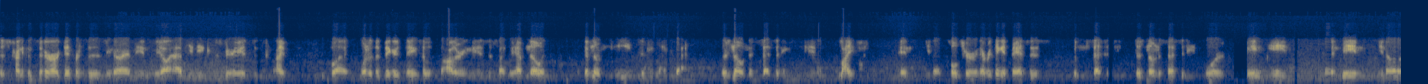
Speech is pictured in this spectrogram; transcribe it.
Just trying to consider our differences, you know what I mean? We all have unique experiences in life. But one of the bigger things that was bothering me is just like we have no we have no need to be like that. There's no necessity. Life culture and everything advances with necessity. There's no necessity for being mean and being you know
